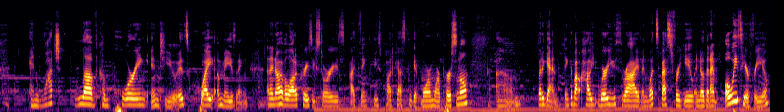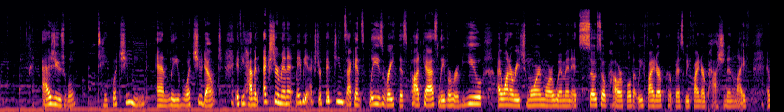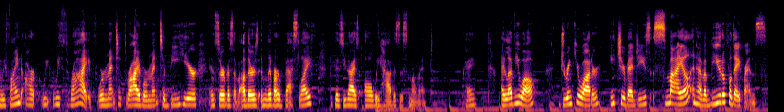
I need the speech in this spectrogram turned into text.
and watch love come pouring into you. It's quite amazing. And I know I have a lot of crazy stories. I think these podcasts can get more and more personal. Um, but again, think about how you, where you thrive and what's best for you, and know that I'm always here for you. As usual, take what you need and leave what you don't. If you have an extra minute, maybe an extra 15 seconds, please rate this podcast, leave a review. I want to reach more and more women. It's so, so powerful that we find our purpose, we find our passion in life, and we find our, we, we thrive. We're meant to thrive. We're meant to be here in service of others and live our best life because you guys, all we have is this moment. Okay? I love you all. Drink your water, eat your veggies, smile, and have a beautiful day, friends.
